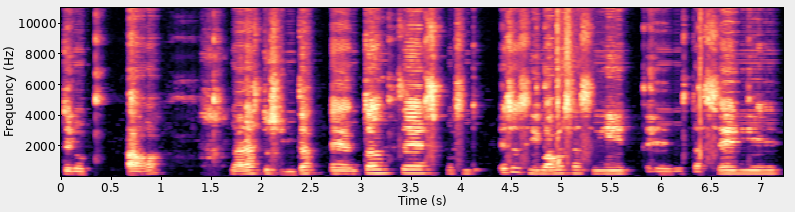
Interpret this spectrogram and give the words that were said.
te lo haga. La harás tú solita. Entonces, pues eso sí, vamos a seguir en esta serie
